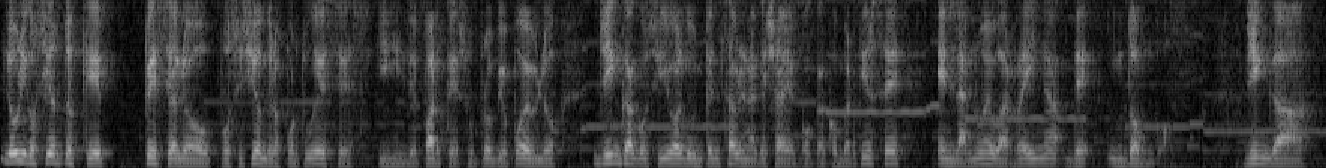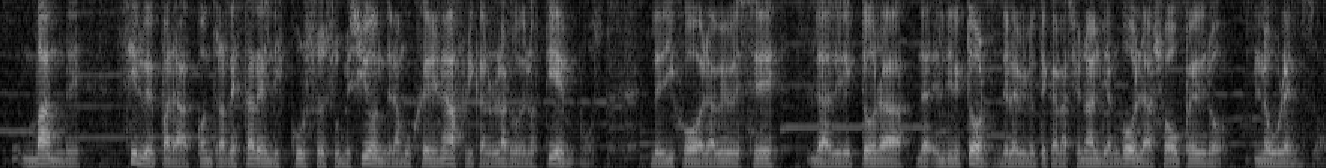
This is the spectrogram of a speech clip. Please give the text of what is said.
Lo único cierto es que Pese a la oposición de los portugueses y de parte de su propio pueblo, Jinga consiguió algo impensable en aquella época, convertirse en la nueva reina de Ndongo. Jinga Bande sirve para contrarrestar el discurso de sumisión de la mujer en África a lo largo de los tiempos, le dijo a la BBC la directora, el director de la Biblioteca Nacional de Angola, João Pedro Lourenço.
